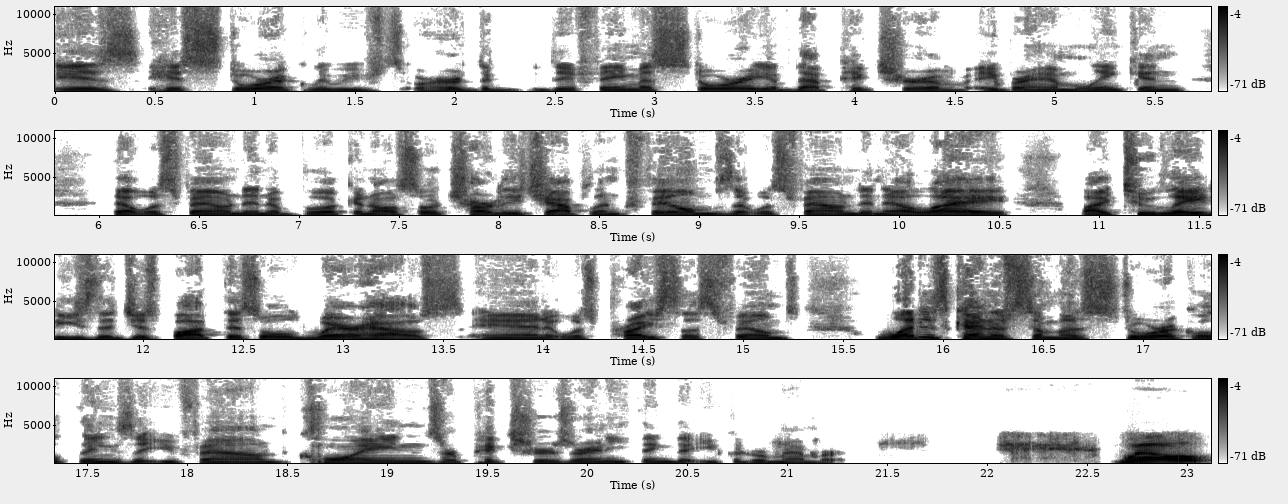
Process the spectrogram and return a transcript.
is historically, we've heard the the famous story of that picture of Abraham Lincoln that was found in a book, and also Charlie Chaplin films that was found in L.A. by two ladies that just bought this old warehouse, and it was priceless films. What is kind of some historical things that you found, coins or pictures or anything that you could remember? well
